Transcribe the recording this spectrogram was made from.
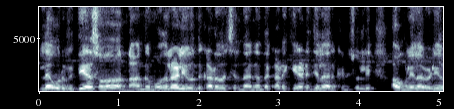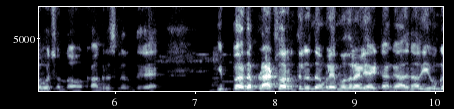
இல்லை ஒரு வித்தியாசம் நாங்கள் முதலாளி வந்து கடை வச்சுருந்தாங்க அந்த கடைக்கு இடைஞ்சலாக இருக்குன்னு சொல்லி அவங்களெல்லாம் வெளியில் வச்சிருந்தோம் காங்கிரஸ்லேருந்து இப்ப அந்த பிளாட்ஃபார்மத்துல இருந்தவங்களே முதலாளி ஆயிட்டாங்க. அதனால இவங்க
